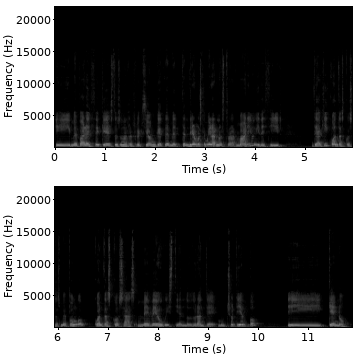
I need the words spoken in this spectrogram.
Y me parece que esto es una reflexión que tendríamos que mirar nuestro armario y decir, de aquí cuántas cosas me pongo, cuántas cosas me veo vistiendo durante mucho tiempo y qué no.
